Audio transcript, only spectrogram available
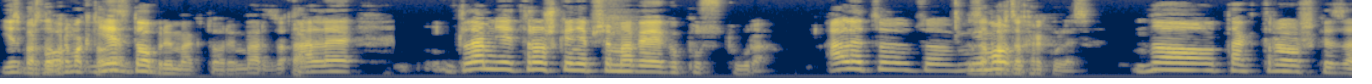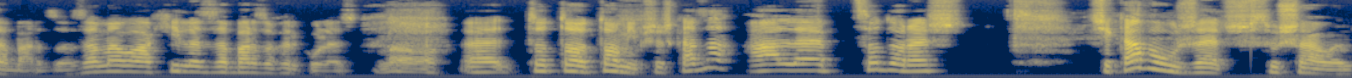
Jest bardzo dobrym aktorem. Jest dobrym aktorem, bardzo, Tak. ale dla mnie troszkę nie przemawia jego postura. Ale to. to Za mo- bardzo Herkules. No, tak troszkę za bardzo. Za mało Achilles, za bardzo Herkules. No, E, to, to, to mi przeszkadza, ale co do reszty. Ciekawą rzecz słyszałem,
